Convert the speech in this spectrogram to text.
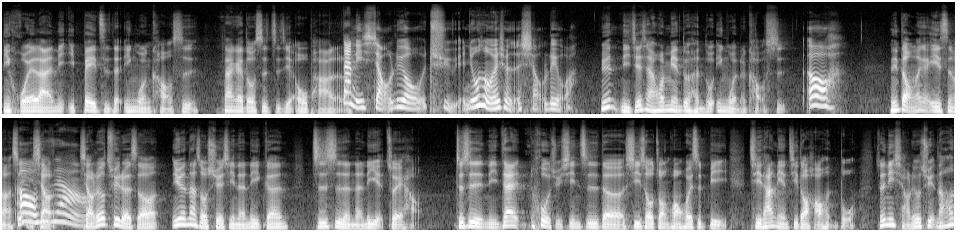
你回来，你一辈子的英文考试大概都是直接欧趴了啦。但你小六去耶，你为什么会选择小六啊？因为你接下来会面对很多英文的考试，哦你懂那个意思吗？所哦，以小、是这样哦，小六去的时候，因为那时候学习能力跟知识的能力也最好，就是你在获取薪资的吸收状况会是比其他年纪都好很多。所以你小六去，然后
